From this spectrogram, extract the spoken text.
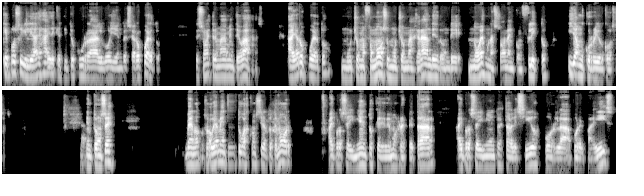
¿qué posibilidades hay de que a ti te ocurra algo yendo a ese aeropuerto? Que son extremadamente bajas. Hay aeropuertos mucho más famosos, mucho más grandes, donde no es una zona en conflicto y han ocurrido cosas. Entonces, bueno, obviamente tú vas con cierto temor, hay procedimientos que debemos respetar, hay procedimientos establecidos por, la, por el país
